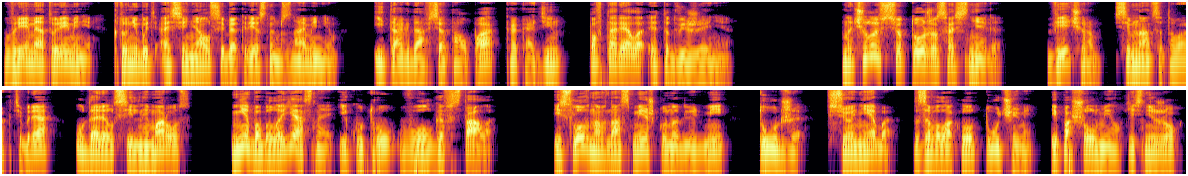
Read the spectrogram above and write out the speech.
Время от времени кто-нибудь осенял себя крестным знаменем, и тогда вся толпа, как один, повторяла это движение. Началось все тоже со снега. Вечером, 17 октября, ударил сильный мороз. Небо было ясное, и к утру Волга встала. И словно в насмешку над людьми, тут же все небо заволокло тучами, и пошел мелкий снежок.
